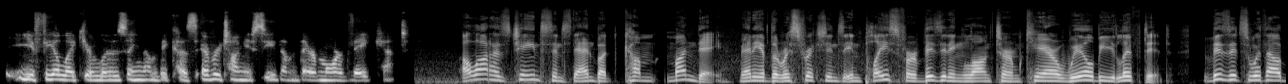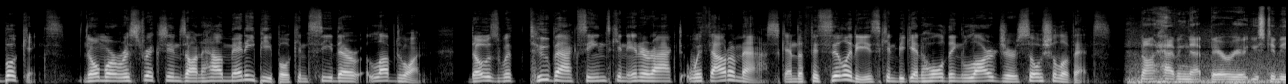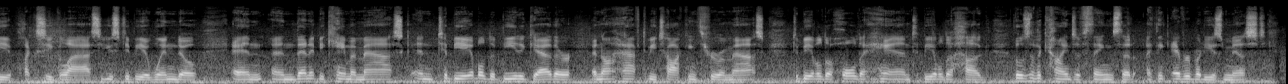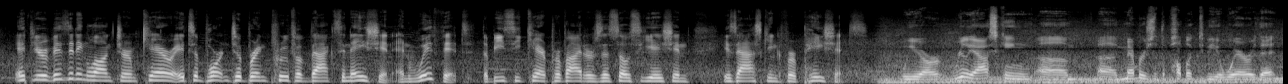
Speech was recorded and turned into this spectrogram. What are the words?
you feel like you're losing them because every time you see them, they're more vacant. A lot has changed since then, but come Monday, many of the restrictions in place for visiting long term care will be lifted. Visits without bookings. No more restrictions on how many people can see their loved one. Those with two vaccines can interact without a mask, and the facilities can begin holding larger social events. Not having that barrier, it used to be a plexiglass, it used to be a window, and, and then it became a mask. And to be able to be together and not have to be talking through a mask, to be able to hold a hand, to be able to hug, those are the kinds of things that I think everybody has missed. If you're visiting long term care, it's important to bring proof of vaccination, and with it, the BC Care Providers Association is asking for patience. We are really asking um, uh, members of the public to be aware that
